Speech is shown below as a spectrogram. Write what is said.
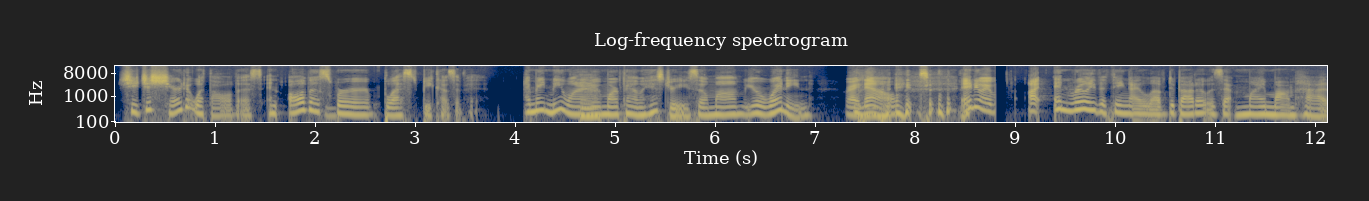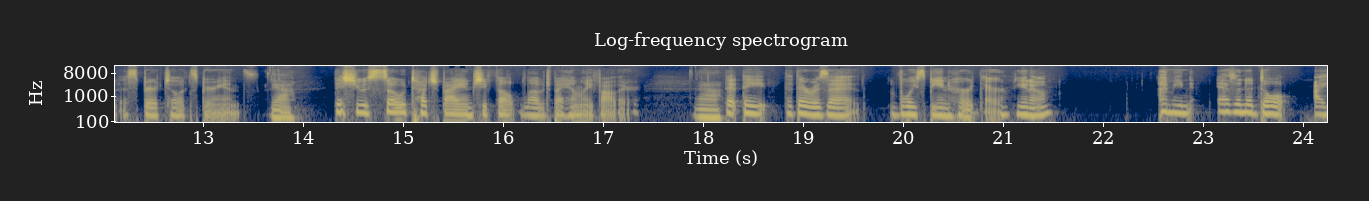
she just shared it with all of us. And all of us mm. were blessed because of it. I made me want to Yeah. do more family history. So mom, you're winning right now. anyway, I, and really the thing I loved about it was that my mom had a spiritual experience Yeah. that she was so touched by and she felt loved by Heavenly Father. Yeah. That they that there was a voice being heard there, you know? I mean, as an adult, i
